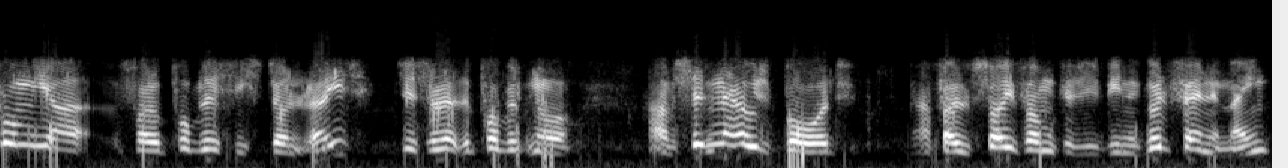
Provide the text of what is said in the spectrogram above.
come here for a publicity stunt, right? Just to let the public know. I'm sitting in the house bored. I felt sorry for him because he's been a good friend of mine.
